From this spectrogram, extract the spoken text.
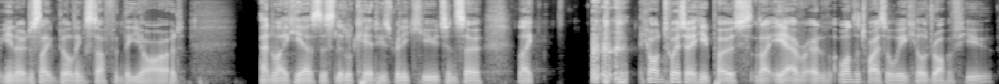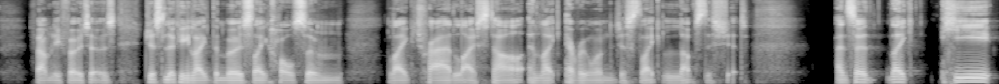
you know just like building stuff in the yard. and like he has this little kid who's really cute, and so like on Twitter he posts like yeah every- uh, once or twice a week he'll drop a few family photos, just looking like the most like wholesome like trad lifestyle, and like everyone just like loves this shit, and so like he.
